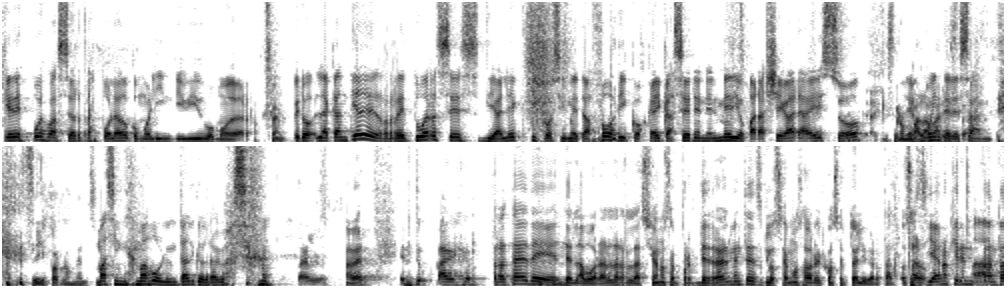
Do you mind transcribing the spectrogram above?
que después va a ser traspolado como el individuo moderno. Pero la cantidad de retuerces dialécticos y metafóricos que hay que hacer en el medio para llegar a eso es muy interesante. sí, por lo menos. Más, más voluntad que otra cosa. A ver, trata de, elaborar la relación, o sea, porque realmente desglosemos ahora el concepto de libertad. O sea, si ya no quieren ah, tanto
